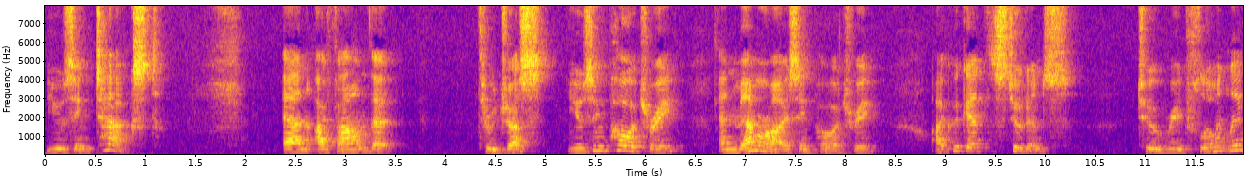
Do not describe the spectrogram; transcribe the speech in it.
using text. And I found that through just using poetry and memorizing poetry, I could get the students to read fluently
